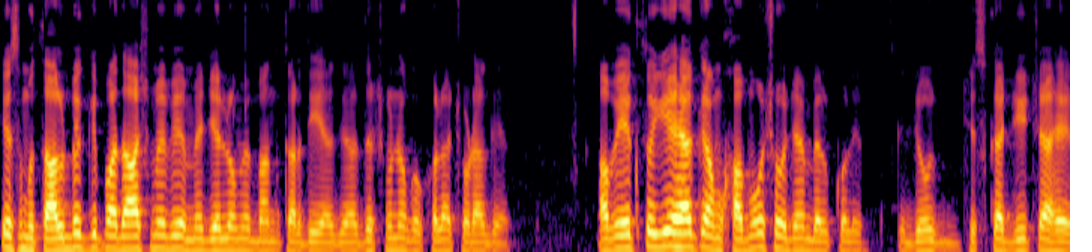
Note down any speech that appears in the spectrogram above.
اس مطالبے کی پاداش میں بھی ہمیں جیلوں میں بند کر دیا گیا اور دشمنوں کو کھلا چھوڑا گیا۔ اب ایک تو یہ ہے کہ ہم خاموش ہو جائیں بالکل کہ جو جس کا جی چاہے،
